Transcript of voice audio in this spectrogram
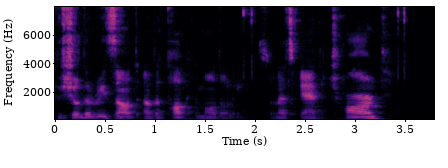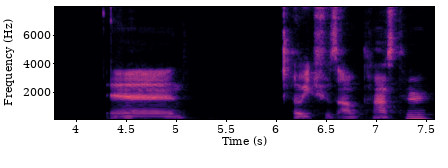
to show the result of the topic modeling. So let's get chart, and we choose our cluster,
